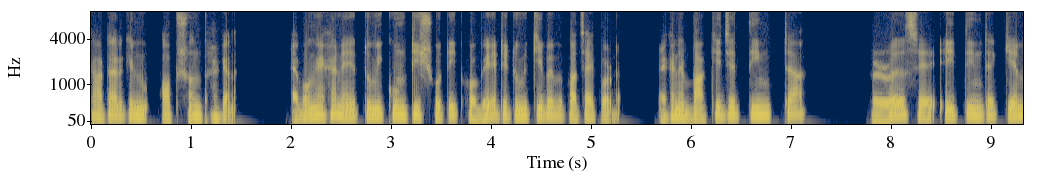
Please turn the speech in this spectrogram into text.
কাটার কিন্তু অপশন থাকে না। এবং এখানে তুমি কোনটি সঠিক হবে, এটি তুমি কীভাবে বাছাই করবে? এখানে বাকি যে তিনটা রয়েছে, এই তিনটা কেন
